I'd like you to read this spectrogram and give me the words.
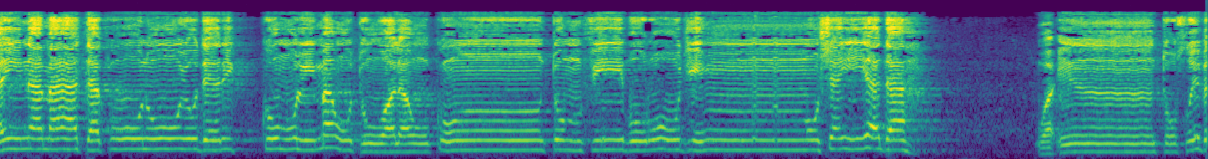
أَيْنَمَا تَكُونُوا يُدْرِككُّمُ الْمَوْتُ وَلَوْ كُنتُمْ فِي بُرُوجٍ مُّشَيَّدَةٍ ۗ وَإِن تُصِبْ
